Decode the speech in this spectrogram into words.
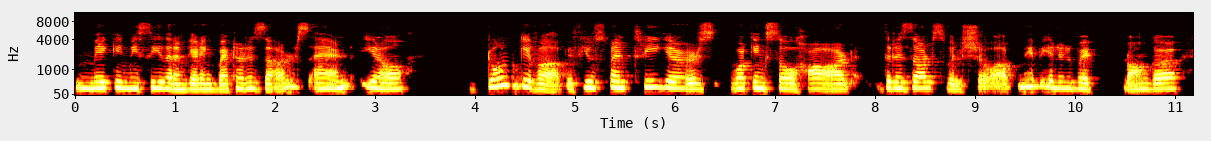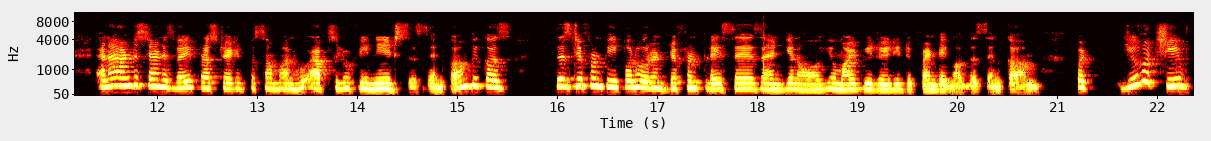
making me see that i'm getting better results and you know don't give up. If you spend three years working so hard, the results will show up, maybe a little bit longer. And I understand it's very frustrating for someone who absolutely needs this income because there's different people who are in different places and you know you might be really depending on this income you've achieved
